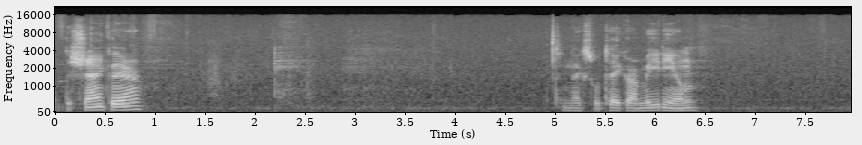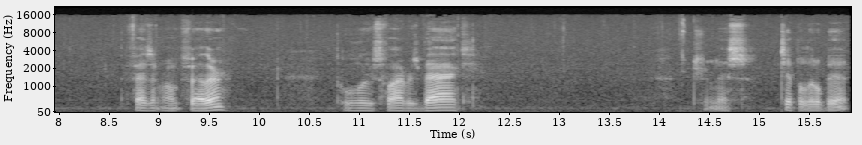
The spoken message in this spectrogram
of the shank there. So next we'll take our medium pheasant rump feather, pull those fibers back, trim this tip a little bit.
